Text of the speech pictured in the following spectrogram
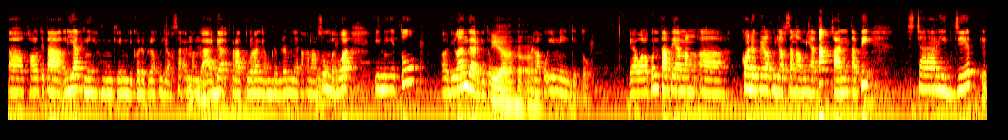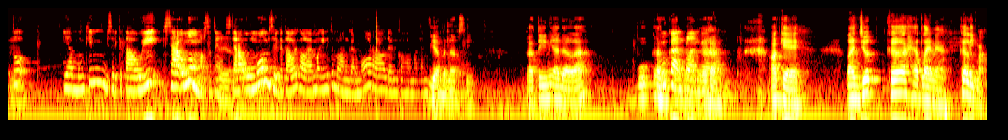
uh, kalau kita lihat nih mungkin di kode perilaku jaksa emang nggak ada peraturan yang benar-benar menyatakan langsung bahwa ini itu uh, dilanggar gitu Iya, per- heeh. perilaku ini gitu. Ya walaupun tapi emang uh, kode perilaku jaksa nggak menyatakan, tapi secara rigid itu ya mungkin bisa diketahui secara umum maksudnya, Iya. secara umum bisa diketahui kalau emang ini tuh melanggar moral dan kehormatan. Iya benar sih. Berarti ini adalah bukan, Bukan pelanggaran. Oke, lanjut ke headline-nya. Kelima.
